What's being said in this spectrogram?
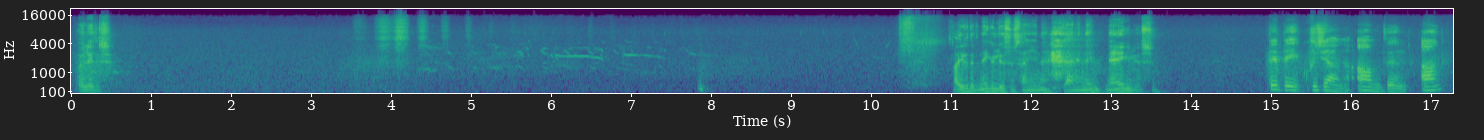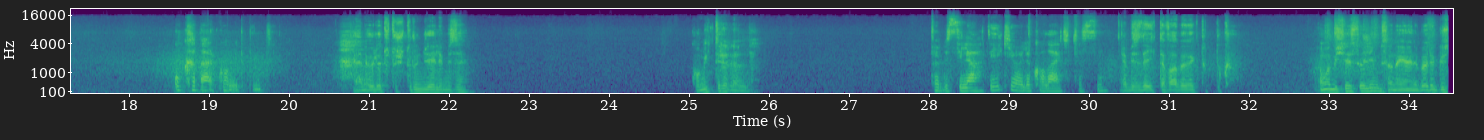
Öyledir. Hayırdır ne gülüyorsun sen yine? Yani ne, neye gülüyorsun? Bebeği kucağına aldığın an o kadar komikti ki. Yani öyle tutuşturunca elimizi komiktir herhalde. Tabii silah değil ki öyle kolay tutasın. Ya biz de ilk defa bebek tuttuk. Ama bir şey söyleyeyim mi sana yani böyle güzel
